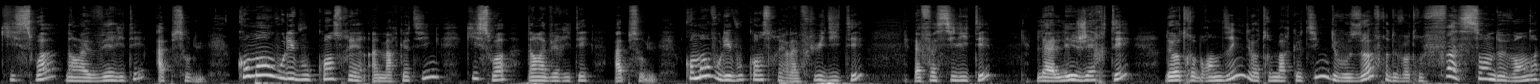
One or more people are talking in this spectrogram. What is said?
qui soit dans la vérité absolue? Comment voulez-vous construire un marketing qui soit dans la vérité absolue? Comment voulez-vous construire la fluidité, la facilité, la légèreté de votre branding, de votre marketing, de vos offres, de votre façon de vendre,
